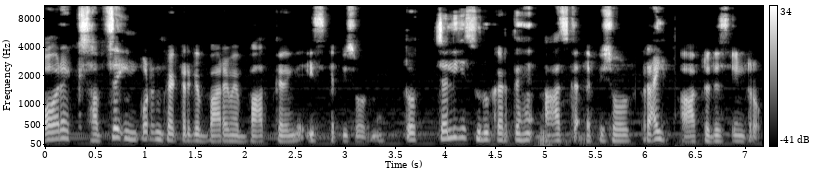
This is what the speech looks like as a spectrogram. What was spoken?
और एक सबसे इम्पोर्टेंट फैक्टर के बारे में बात करेंगे इस एपिसोड में। तो चलिए शुरू करते हैं आज का episode right after this intro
